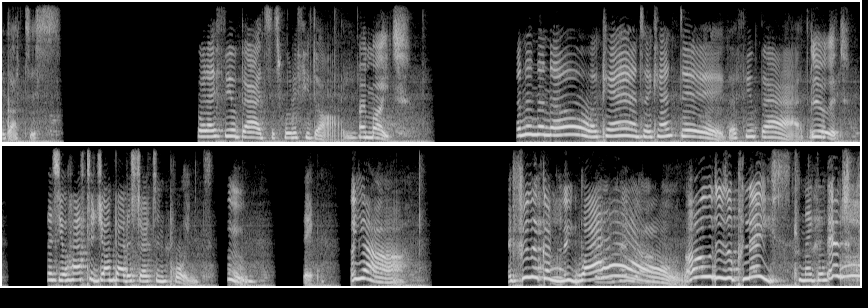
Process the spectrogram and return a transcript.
I got this. But I feel bad, sis. What if you die? I might. No, no, no, no. I can't. I can't dig. I feel bad. Do it. Sis, you'll have to jump at a certain point. Ooh. There. Oh, yeah. I feel like I'm linked. Wow. Oh, there's a place. Can I go? It's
